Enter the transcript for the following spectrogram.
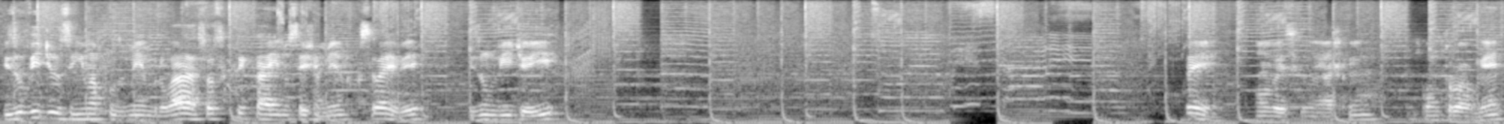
Fiz um videozinho lá pros membros lá, só você clicar aí no Seja Membro que você vai ver. Fiz um vídeo aí. Aí. Vamos ver se acho que encontrou alguém.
